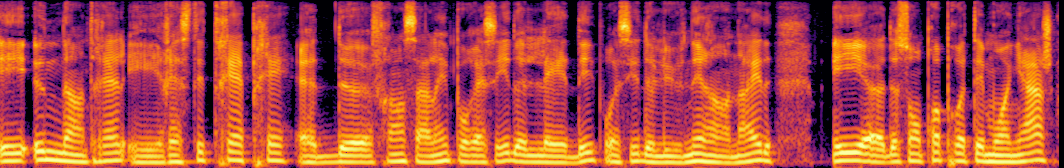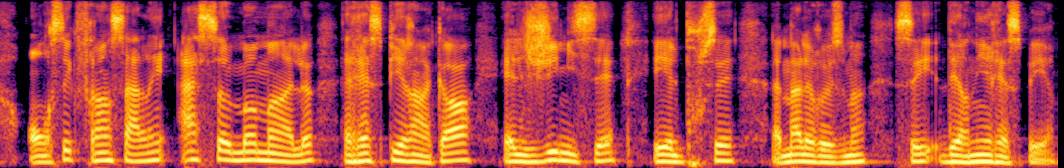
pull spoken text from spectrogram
et une d'entre elles est restée très près de France Alain pour essayer de l'aider, pour essayer de lui venir en aide. Et euh, de son propre témoignage, on sait que France Alain, à ce moment-là, respire encore. Elle gémissait et elle poussait euh, malheureusement ses derniers respires.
